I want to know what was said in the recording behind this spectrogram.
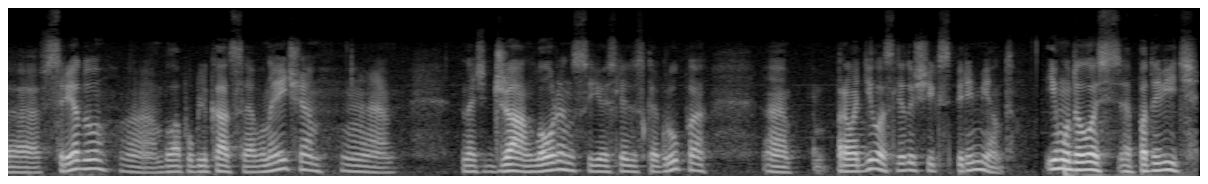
э, в среду э, была публикация в Nature. э, Значит, Джан Лоренс, ее исследовательская группа, проводила следующий эксперимент. Им удалось подавить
